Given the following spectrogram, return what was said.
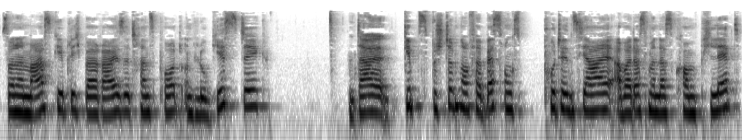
sondern maßgeblich bei Reise, Transport und Logistik. Da gibt's bestimmt noch Verbesserungspotenzial, aber dass man das komplett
